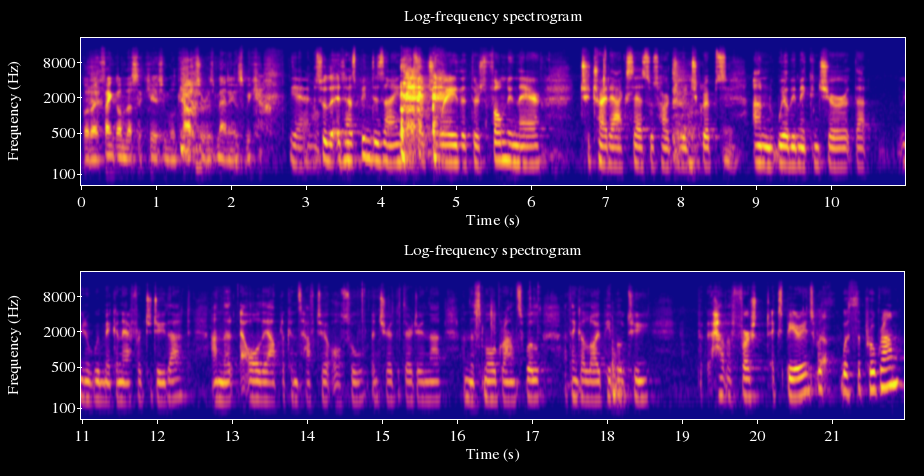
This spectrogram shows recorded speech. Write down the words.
But I think on this occasion we'll capture as many as we can. Yeah, no. so that it has been designed in such a way that there's funding there to try to access those hard to reach groups mm. and we'll be making sure that you know we make an effort to do that and that all the applicants have to also ensure that they're doing that and the small grants will I think allow people to have a first experience with, yeah. with the programme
